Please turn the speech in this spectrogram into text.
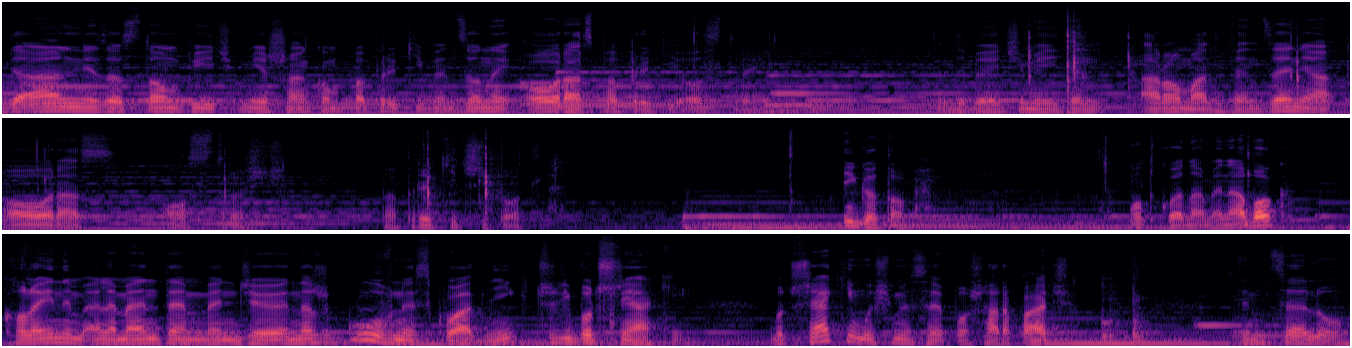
idealnie zastąpić mieszanką papryki wędzonej oraz papryki ostrej. Wtedy będziecie mieli ten aromat wędzenia oraz ostrość papryki chipotle. I gotowe. Odkładamy na bok. Kolejnym elementem będzie nasz główny składnik, czyli boczniaki. Boczniaki musimy sobie poszarpać. W tym celu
